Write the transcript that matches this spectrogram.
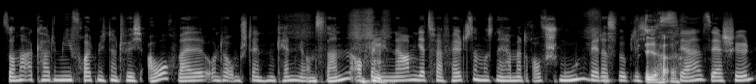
Sommerakademie freut mich natürlich auch, weil unter Umständen kennen wir uns dann. Auch wenn die Namen jetzt verfälscht sind, muss nachher mal drauf schmuhen, wer das wirklich ja. ist. Ja, sehr schön.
